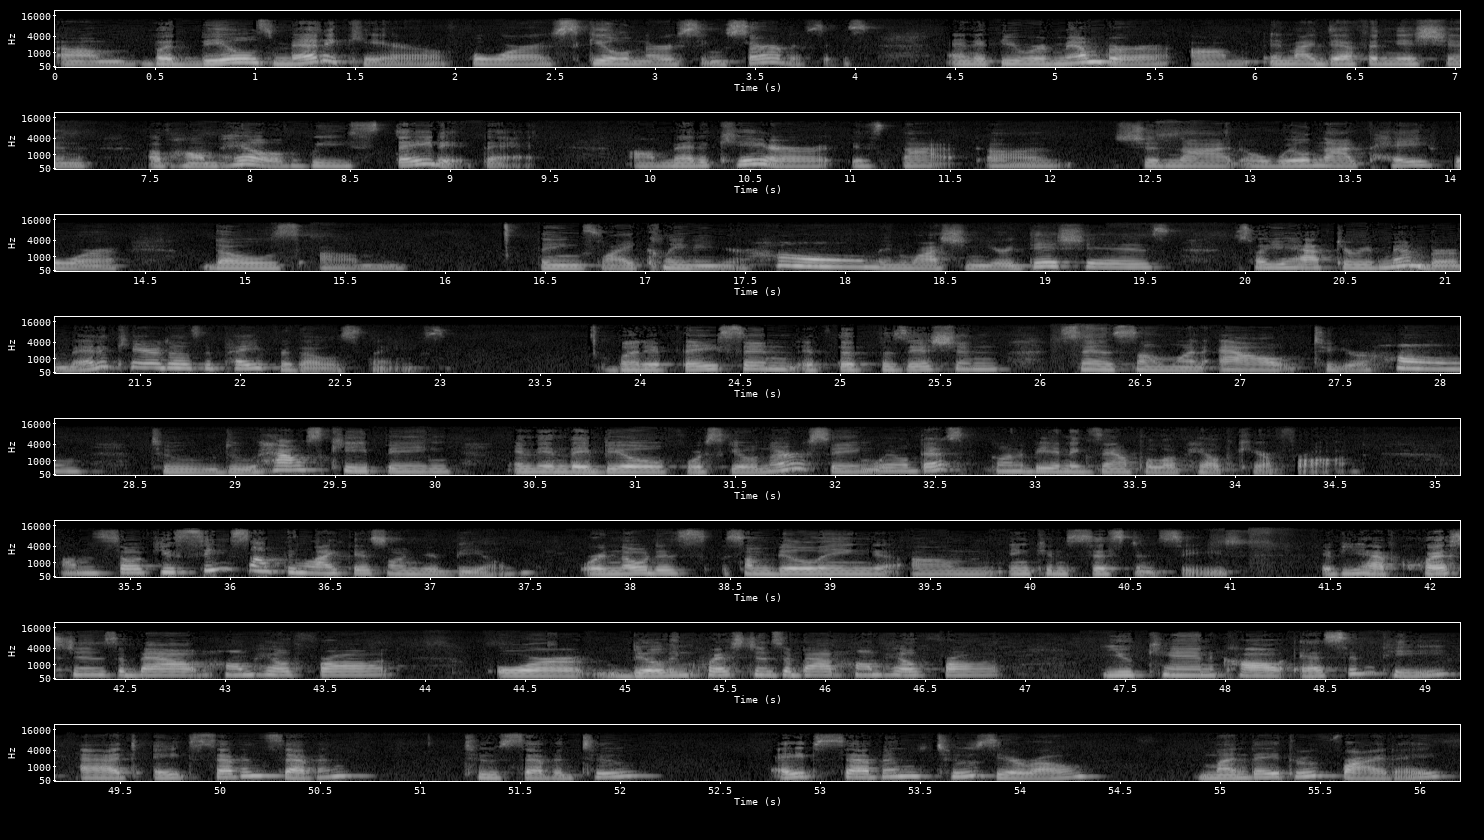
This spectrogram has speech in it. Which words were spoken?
um, but bills Medicare for skilled nursing services. And if you remember um, in my definition of home health, we stated that uh, Medicare is not, uh, should not, or will not pay for those um, things like cleaning your home and washing your dishes. So you have to remember Medicare doesn't pay for those things. But if they send, if the physician sends someone out to your home to do housekeeping and then they bill for skilled nursing, well, that's going to be an example of healthcare fraud. Um, so if you see something like this on your bill or notice some billing um, inconsistencies, if you have questions about home health fraud or billing questions about home health fraud, you can call SMP at 877 272 8720 Monday through Friday,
